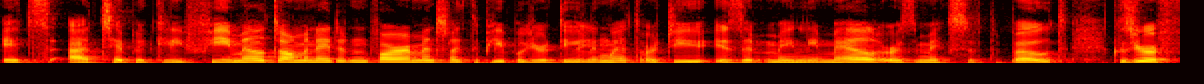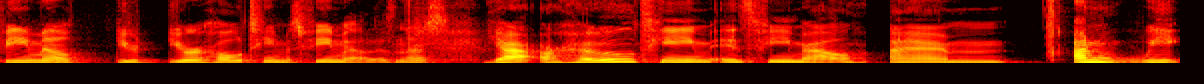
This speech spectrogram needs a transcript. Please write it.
it's a typically female dominated environment, like the people you're dealing with, or do you, is it mainly male, or is it a mix of the both? Because you're a female, your your whole team is female, isn't it? Yeah, our whole team is female. Um, and we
